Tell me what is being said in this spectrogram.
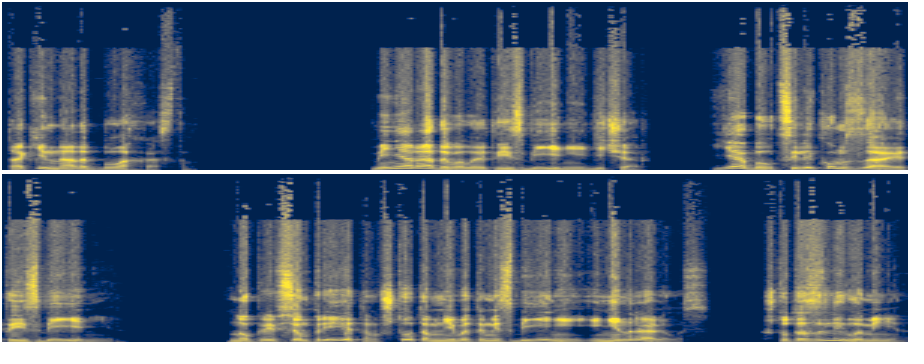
так и надо блохастым. Меня радовало это избиение дичар. Я был целиком за это избиение. Но при всем при этом что-то мне в этом избиении и не нравилось. Что-то злило меня.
